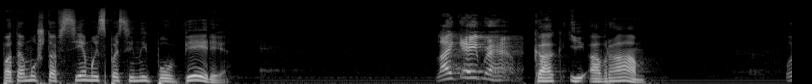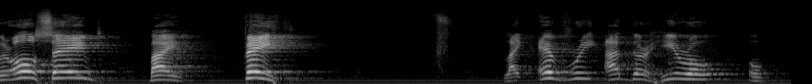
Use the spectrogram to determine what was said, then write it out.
потому что все мы спасены по вере, как и Авраам. Like every other hero of our biblical history.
